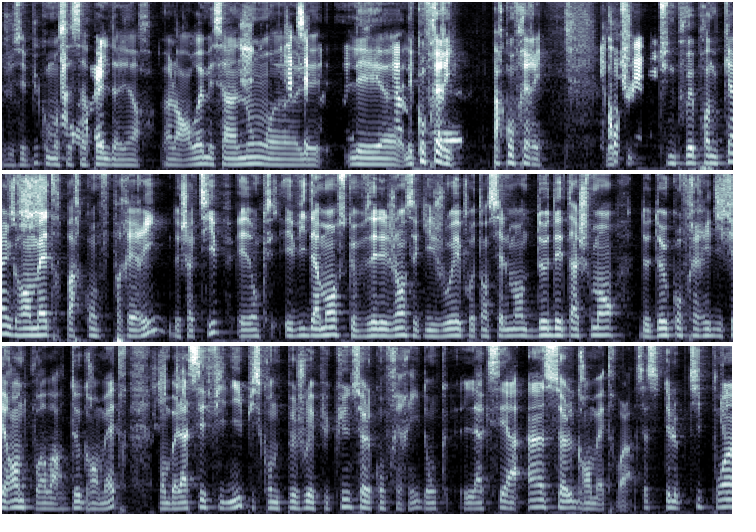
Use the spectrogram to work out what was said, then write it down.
je sais plus comment ça s'appelle d'ailleurs. Alors ouais, mais c'est un nom, les, les, les confréries, par confrérie tu, ne pouvais prendre qu'un grand maître par confrérie de chaque type. Et donc, évidemment, ce que faisaient les gens, c'est qu'ils jouaient potentiellement deux détachements de deux confréries différentes pour avoir deux grands maîtres. Bon, ben là, c'est fini, puisqu'on ne peut jouer plus qu'une seule confrérie. Donc, l'accès à un seul grand maître. Voilà, ça, c'était le petit point,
